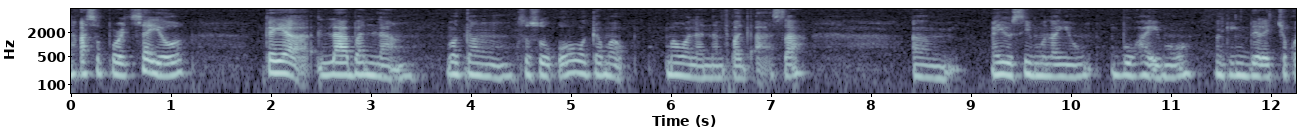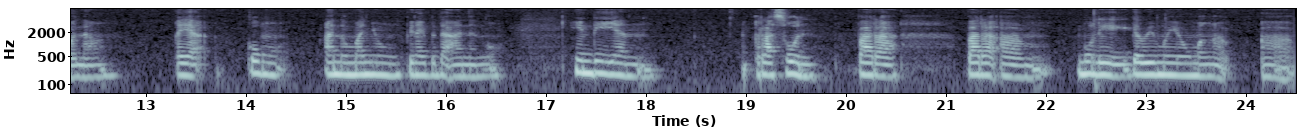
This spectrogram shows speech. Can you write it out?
nakasupport sa iyo. Kaya laban lang. Huwag kang susuko, huwag kang ma- mawalan ng pag-asa. Um, ayusin mo lang yung buhay mo, maging diretso ka lang. Kaya kung ano man yung pinagdadaanan mo, hindi yan rason para para um, muli gawin mo yung mga um,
